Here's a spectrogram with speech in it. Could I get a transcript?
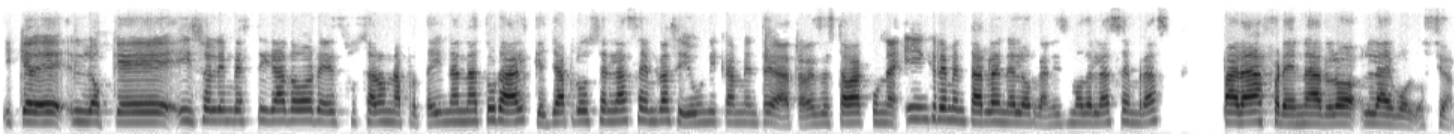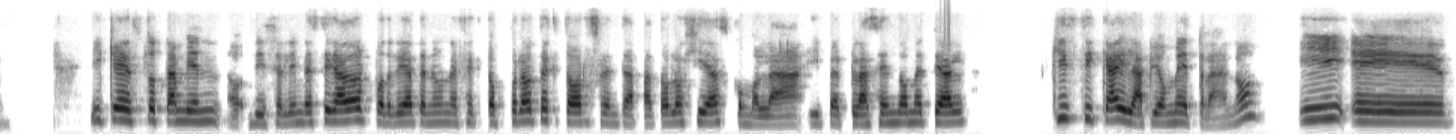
y que lo que hizo el investigador es usar una proteína natural que ya producen las hembras y únicamente a través de esta vacuna incrementarla en el organismo de las hembras para frenar la evolución. Y que esto también, dice el investigador, podría tener un efecto protector frente a patologías como la hiperplasia endometrial quística y la piometra, ¿no? Y eh,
